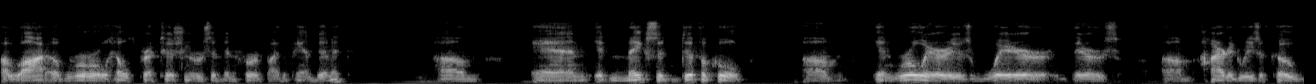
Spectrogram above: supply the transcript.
a lot of rural health practitioners have been hurt by the pandemic. Um, and it makes it difficult um, in rural areas where there's um, higher degrees of co-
